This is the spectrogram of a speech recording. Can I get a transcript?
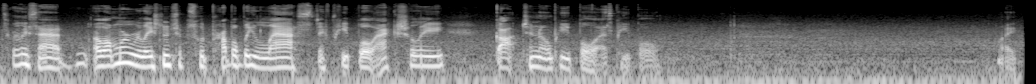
it's really sad. A lot more relationships would probably last if people actually got to know people as people. Like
